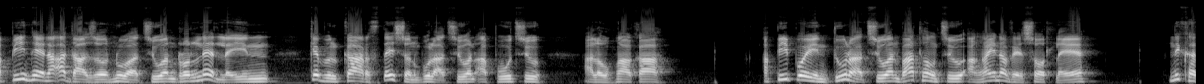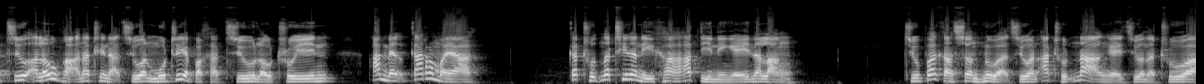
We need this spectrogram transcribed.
api hne na ada zo nuwa chuan ron let le cable car station bula chuan apu chu. Alo nga ka. Api point tuna chuan ba thong chu angai na ve sot le. Khát chu alo nga na thina chuan mutria pakhat chu lo thuin amel karmaya ka thut na thina ni kha ati ti ni ngei na lang. Chupa ka son hnuwa chuan a thut na ngei chuan a thua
